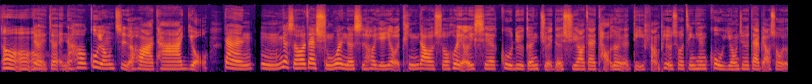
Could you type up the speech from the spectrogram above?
哦哦，对对。然后雇佣制的话，它有，但嗯，那时候在询问的时候，也有听到说会有一些顾虑跟觉得需要再讨论的地方。譬如说，今天雇佣就是代表说我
